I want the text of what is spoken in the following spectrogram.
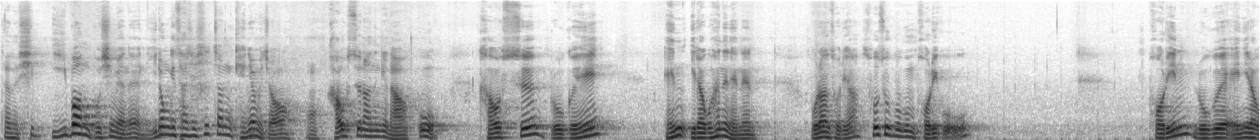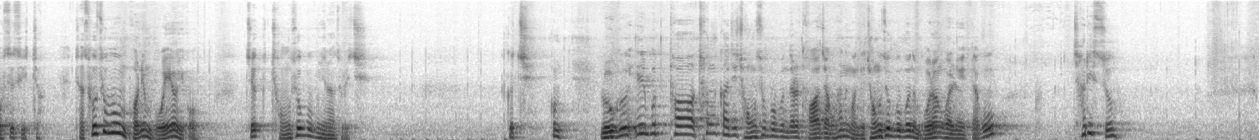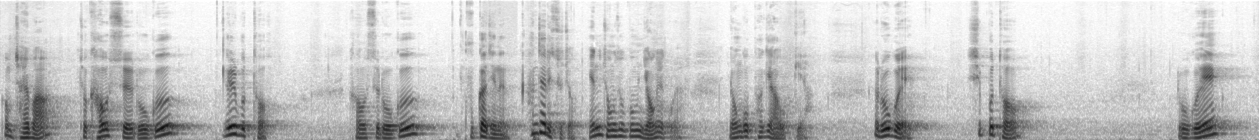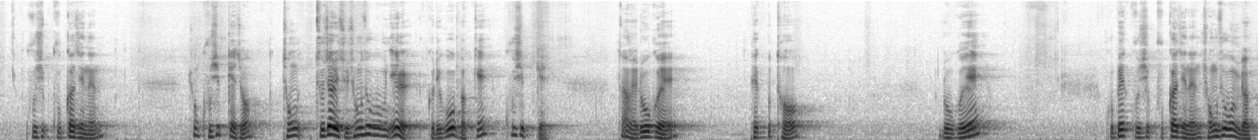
자, 12번 보시면은 이런 게 사실 실전 개념이죠. 어, 가우스라는 게 나왔고 가우스 로그의 n이라고 하는 애는 뭐라는 소리야? 소수 부분 버리고 버린 로그의 n이라고 쓸 수 있죠. 자, 소수 부분 버리면 뭐예요, 이거? 즉 정수 부분이라는 소리지. 그렇지. 그럼 로그 1부터 1000까지 정수 부분들을 더하자고 하는 건데 정수 부분은 뭐랑 관련 있다고? 차리수. 그럼 잘 봐. 저 가우스 로그 1부터 가우스 로그 9까지는 한 자릿수죠. 얘는 정수 부분 0일 거야. 0 곱하기 9개야. 로그에 10부터 로그에 99까지는 총 90개죠. 정, 두 자릿수 정수 부분 1 그리고 몇 개? 90개. 다음에 로그에 100부터 로그에 999까지는 정수분 몇,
